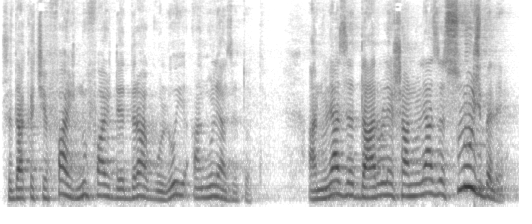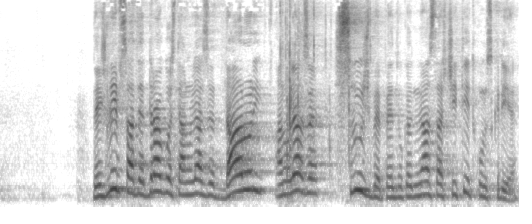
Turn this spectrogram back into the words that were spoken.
Și dacă ce faci, nu faci de dragul lui, anulează tot. Anulează darurile și anulează slujbele. Deci lipsa de dragoste anulează daruri, anulează slujbe, pentru că dumneavoastră ați citit cum scrie.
